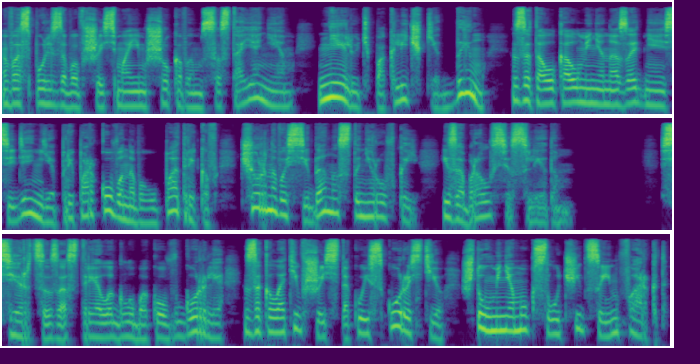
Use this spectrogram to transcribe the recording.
Воспользовавшись моим шоковым состоянием, нелюдь по кличке Дым затолкал меня на заднее сиденье припаркованного у Патриков черного седана с тонировкой и забрался следом. Сердце застряло глубоко в горле, заколотившись такой скоростью, что у меня мог случиться инфаркт.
